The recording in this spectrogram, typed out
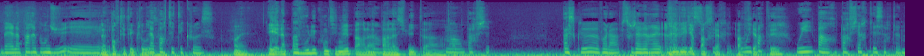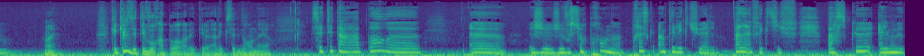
ben elle n'a pas répondu et la porte était close. La porte était close. Ouais. Et elle n'a pas voulu continuer par la par la suite. À, non, par parce que voilà, parce que j'avais révélé dire par, par oui, fierté. Par, oui, par par fierté certainement. Ouais. quels étaient vos rapports avec euh, avec cette grand-mère? C'était un rapport. Euh, euh, je, vais vous surprendre, presque intellectuel, pas affectif, parce que elle me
